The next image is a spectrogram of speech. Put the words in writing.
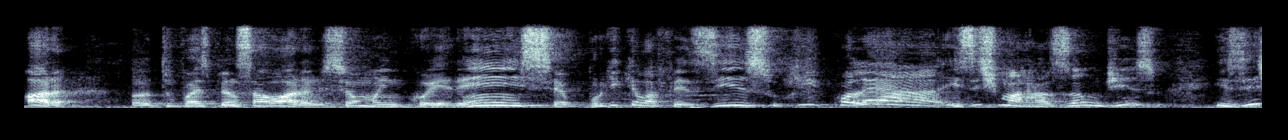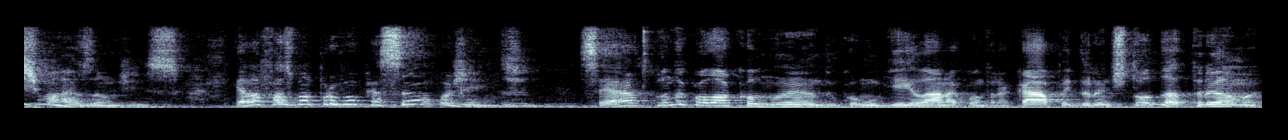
Ora, tu vais pensar, ora, isso é uma incoerência, por que, que ela fez isso? Que, qual é a... Existe uma razão disso? Existe uma razão disso ela faz uma provocação com a gente, certo? Quando eu coloco o Nando como gay lá na contracapa e durante toda a trama,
